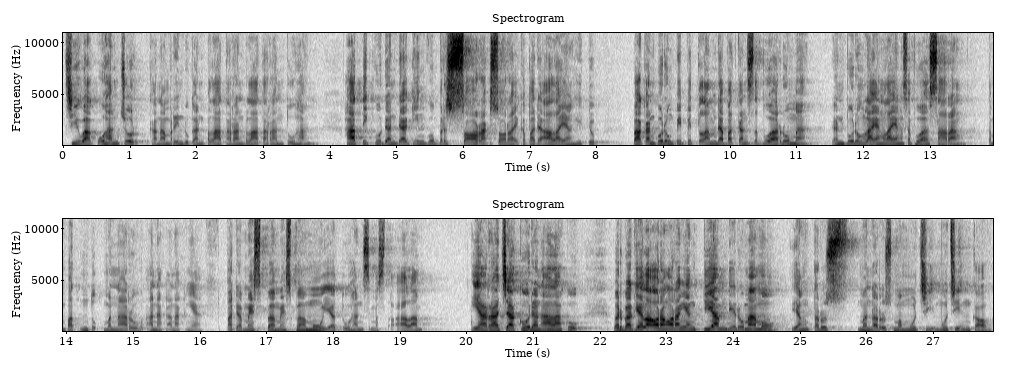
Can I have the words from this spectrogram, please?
Jiwaku hancur karena merindukan pelataran-pelataran Tuhan. Hatiku dan dagingku bersorak-sorai kepada Allah yang hidup. Bahkan burung pipit telah mendapatkan sebuah rumah dan burung layang-layang sebuah sarang tempat untuk menaruh anak-anaknya pada mesbah-mesbahmu ya Tuhan semesta alam. Ya Rajaku dan Allahku, berbahagialah orang-orang yang diam di rumahmu yang terus menerus memuji-muji engkau.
